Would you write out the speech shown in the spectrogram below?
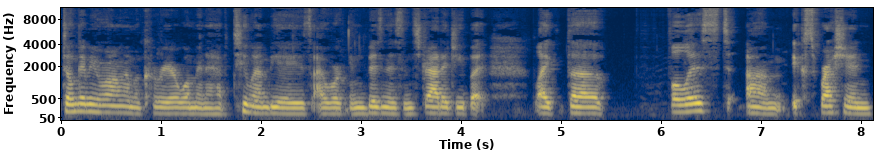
don't get me wrong, I'm a career woman. I have two MBAs. I work in business and strategy, but like the fullest um, expression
